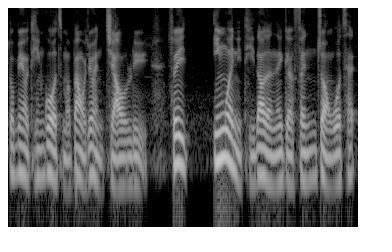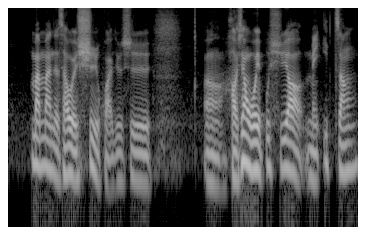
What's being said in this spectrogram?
都没有听过怎么办？我就很焦虑。所以因为你提到的那个分众，我才慢慢的稍微释怀，就是，嗯，好像我也不需要每一张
